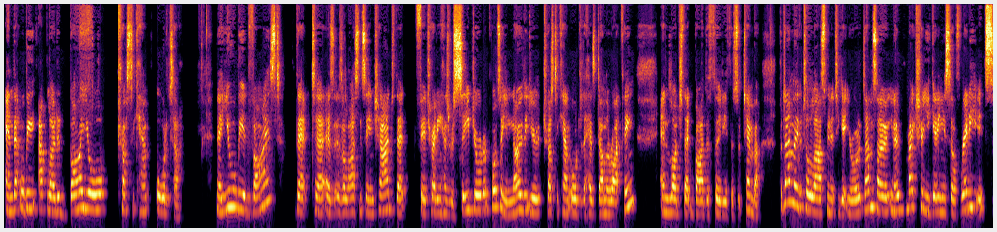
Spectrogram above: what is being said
and that will be uploaded by your trust account auditor. Now, you will be advised that uh, as, as a licensee in charge that Fair Trading has received your audit report, so you know that your trust account auditor has done the right thing and lodge that by the 30th of September. But don't leave it till the last minute to get your audit done. So, you know, make sure you're getting yourself ready. It's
